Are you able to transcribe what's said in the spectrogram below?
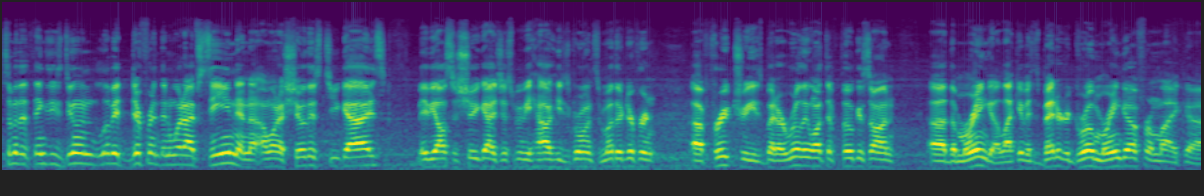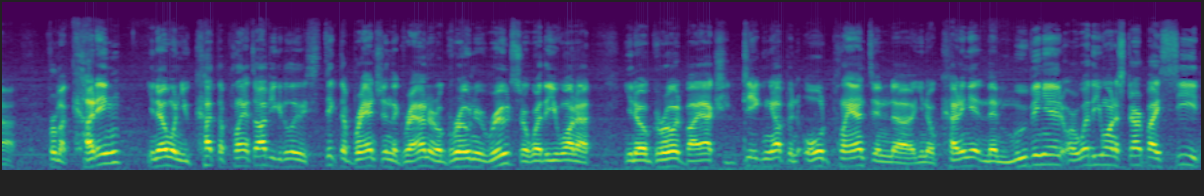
some of the things he's doing a little bit different than what I've seen and I want to show this to you guys. maybe also show you guys just maybe how he's growing some other different uh, fruit trees, but I really want to focus on uh, the moringa. Like if it's better to grow moringa from like uh, from a cutting, you know, when you cut the plant off, you can literally stick the branch in the ground, it'll grow new roots, or whether you want to, you know, grow it by actually digging up an old plant and, uh, you know, cutting it and then moving it, or whether you want to start by seed,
